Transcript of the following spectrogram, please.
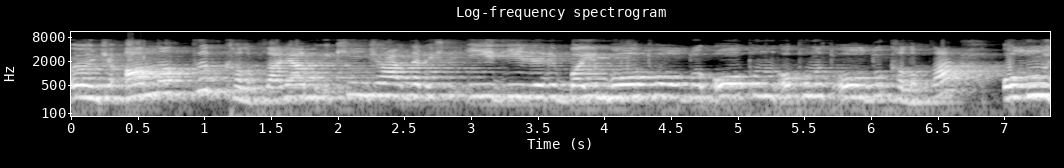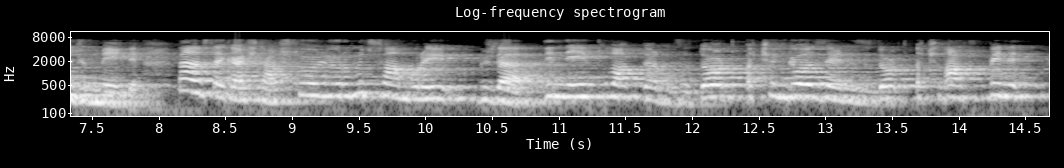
önce anlattığım kalıplar yani bu ikinci haller işte iyi değilleri, bayın boğut olduğu, open'ın opponent olduğu kalıplar olumlu cümleydi. Ben size arkadaşlar söylüyorum lütfen burayı güzel dinleyin kulaklarınızı dört açın gözlerinizi dört açın artık beni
